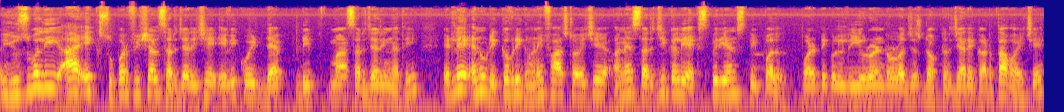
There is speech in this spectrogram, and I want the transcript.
યુઝ્યુઅલી આ એક સુપરફિશિયલ સર્જરી છે, એવી કોઈ ડેપ ડીપમાં સર્જરી નથી. એટલે એનું રિકવરી ઘણી ફાસ્ટ હોય છે અને surgically experience people particularly uroandrologist doctor જ્યારે કરતા હોય છે,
